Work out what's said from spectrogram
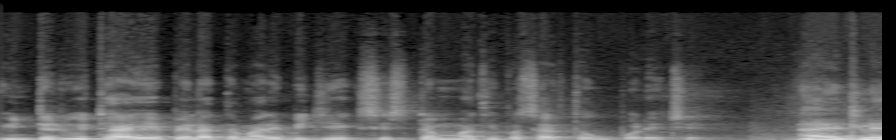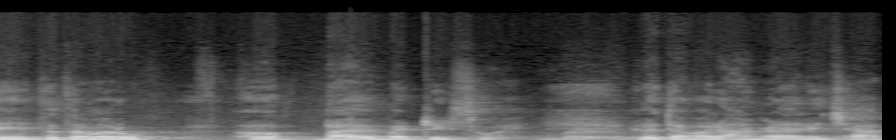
ઇન્ટરવ્યૂ થાય એ પહેલાં તમારે બીજી એક સિસ્ટમમાંથી પસાર થવું પડે છે. ના એટલે એ તો તમારું બાયોમેટ્રિક્સ હોય. એટલે તમારા આંગળાની છાપ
